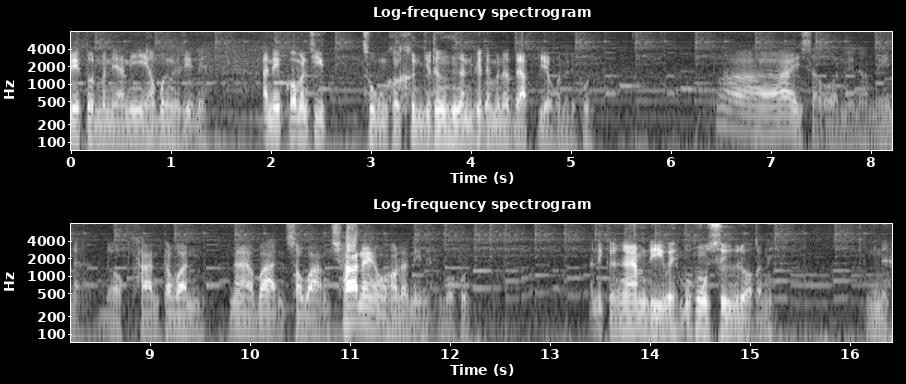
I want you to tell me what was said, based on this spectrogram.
ได้ต้นมันอย่างนี้เขาเบิ้งเลยสิเนี่อันนี้ก็มันสีสูงเขาขึ้นอยู่ถึงเฮือนเพียงแต่มันระดับเดียวกันเลยพุ่น ว้ายสะอ่อนในนอนนี่นะดอกทานตะวันหน้าบ้านสว่างชาแนลเฮาละนี่นะบ่คุณอันนี้ก็งามดีเว้ยบ่ฮู้ซื้อดอกอันนี้นี่นะ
